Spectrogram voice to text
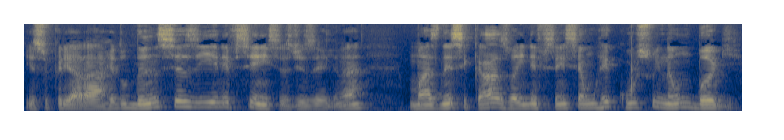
isso criará redundâncias e ineficiências, diz ele, né? Mas nesse caso, a ineficiência é um recurso e não um bug.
